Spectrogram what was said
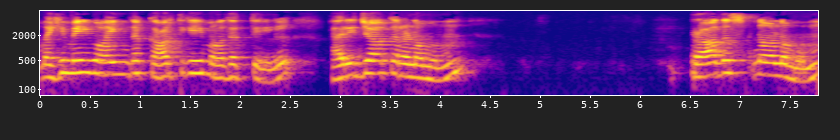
மகிமை வாய்ந்த கார்த்திகை மாதத்தில் ஹரிஜாகரணமும் பிராதஸ்நானமும்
